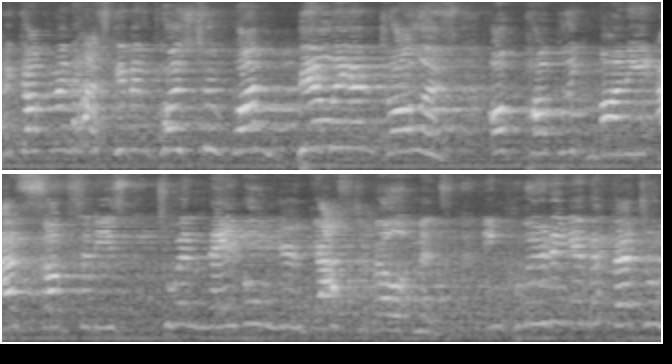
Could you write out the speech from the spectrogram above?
the government has given close to $1 billion of public money as subsidies to enable new gas developments, including in the federal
